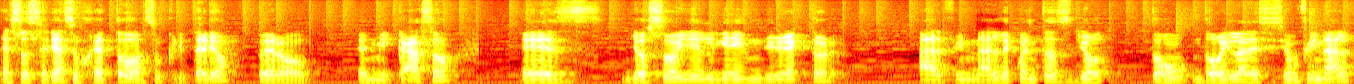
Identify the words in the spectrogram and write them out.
eso sería sujeto a su criterio, pero en mi caso es, yo soy el game director, al final de cuentas yo doy la decisión final,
